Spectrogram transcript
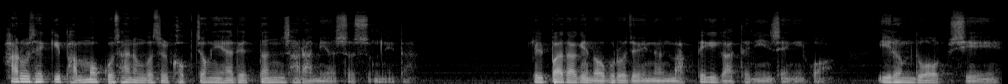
하루 세끼 밥 먹고 사는 것을 걱정해야 됐던 사람이었었습니다. 길바닥에 너부러져 있는 막대기 같은 인생이고 이름도 없이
